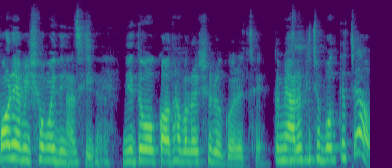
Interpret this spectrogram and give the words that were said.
পরে আমি সময় দিচ্ছি আচ্ছা। যেহেতু ও কথা বলা শুরু করেছে। তুমি আরও কিছু বলতে চাও?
